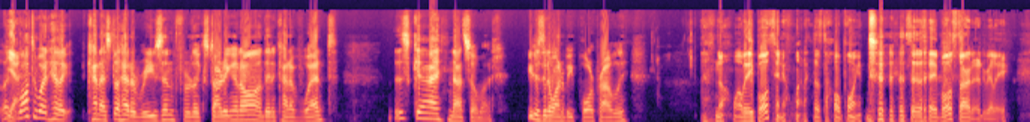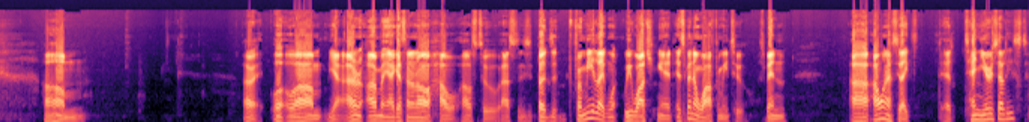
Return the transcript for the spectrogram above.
Like, yeah, Walter White had like kind of still had a reason for like starting it all, and then it kind of went. This guy, not so much. He just didn't want to be poor, probably. no, well, they both didn't want. That's the whole point. so they both started really. Um. All right. Well, um, yeah. I don't. I mean, I guess I don't know how else to ask this, but for me, like rewatching it, it's been a while for me too. It's been, uh, I want to say like ten years at least.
